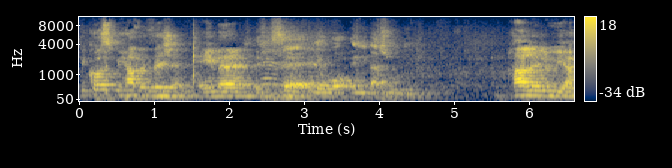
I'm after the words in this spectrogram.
Because we have a vision. Amen. ɛfiri sɛ yɛwɔ anidasoɔ bi Hallelujah.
